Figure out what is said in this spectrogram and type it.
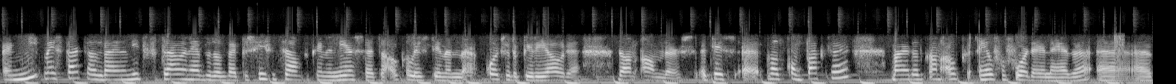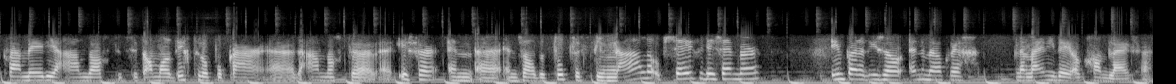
er niet mee starten als wij er niet vertrouwen in hebben dat wij precies hetzelfde kunnen neerzetten, ook al is het in een eh, kortere periode dan anders. Het is wat compacter, maar dat kan ook heel veel voordelen hebben qua media-aandacht. Het zit allemaal dichter op elkaar. De aandacht is er en, en zal de tot de finale op 7 december in Paradiso en de Melkweg naar mijn idee ook gewoon blijven.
